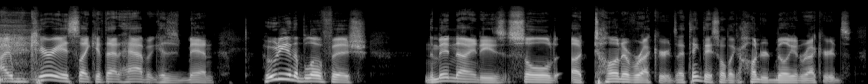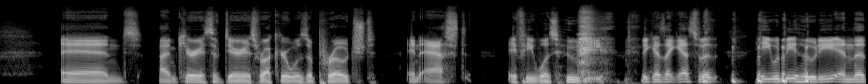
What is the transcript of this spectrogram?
I'm curious, like, if that happened, because man, Hootie and the Blowfish in the mid 90s sold a ton of records. I think they sold like 100 million records. And I'm curious if Darius Rucker was approached and asked if he was Hootie, because I guess with, he would be Hootie and the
